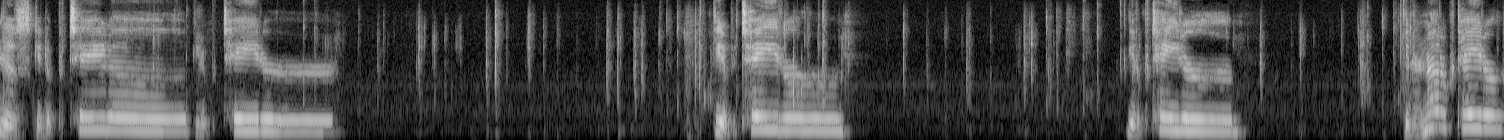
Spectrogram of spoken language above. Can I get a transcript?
Just get a potato, get a potato. Get a potato. Get a potato. Get another potato.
